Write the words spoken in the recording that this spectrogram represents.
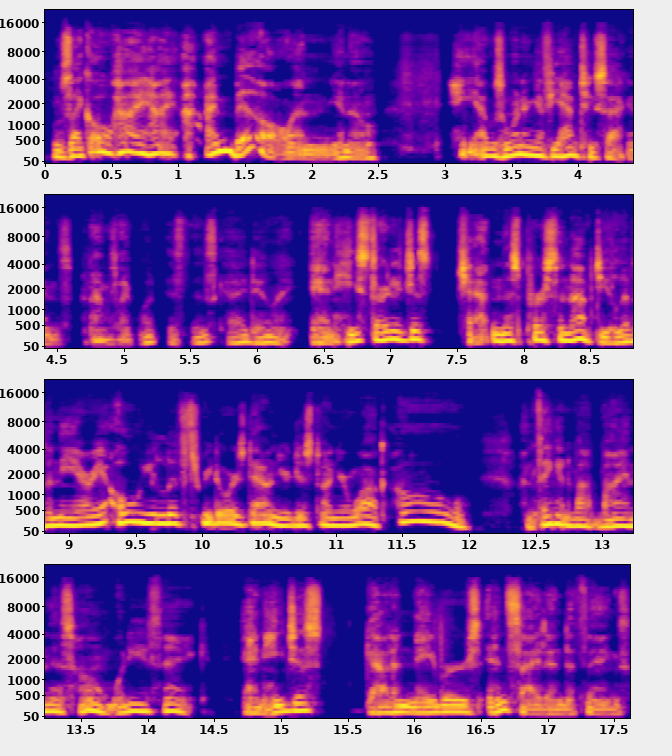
It was like, oh, hi, hi, I'm Bill. And, you know, hey, I was wondering if you have two seconds. And I was like, what is this guy doing? And he started just chatting this person up. Do you live in the area? Oh, you live three doors down. You're just on your walk. Oh, I'm thinking about buying this home. What do you think? And he just got a neighbor's insight into things.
